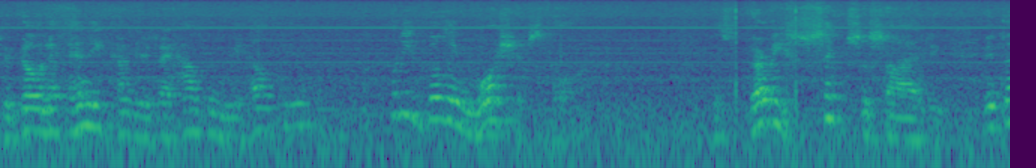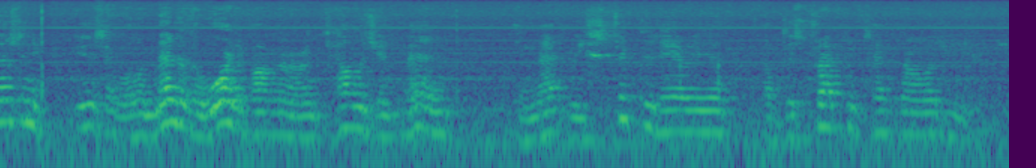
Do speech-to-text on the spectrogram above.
to go to any country and say, how can we help you? What are you building warships for? It's a very sick society. It doesn't, you say, well, the men of the War Department are intelligent men in that restricted area of destructive technology use.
